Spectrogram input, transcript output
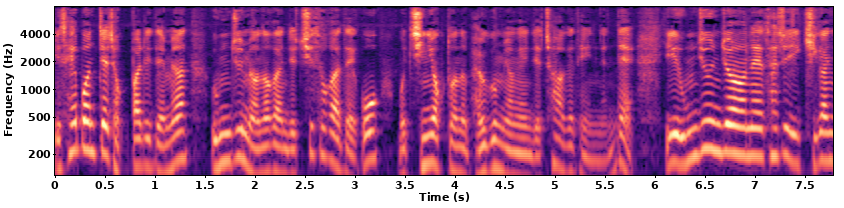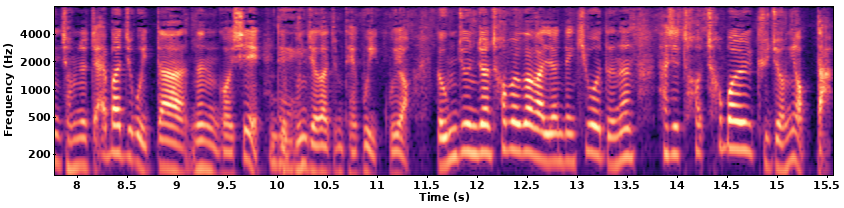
이 세 번째 적발이 되면 음주 면허가 이제 취소가 되고 뭐 징역 또는 벌금형에 이제 처하게 돼 있는데 이 음주운전에 사실 이 기간이 점점 짧아지고 있다는 것이 네. 문제가 좀 되고 있고요. 그러니까 음주운전 처벌과 관련된 키워드는 사실 처, 처벌 규정이 없다.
